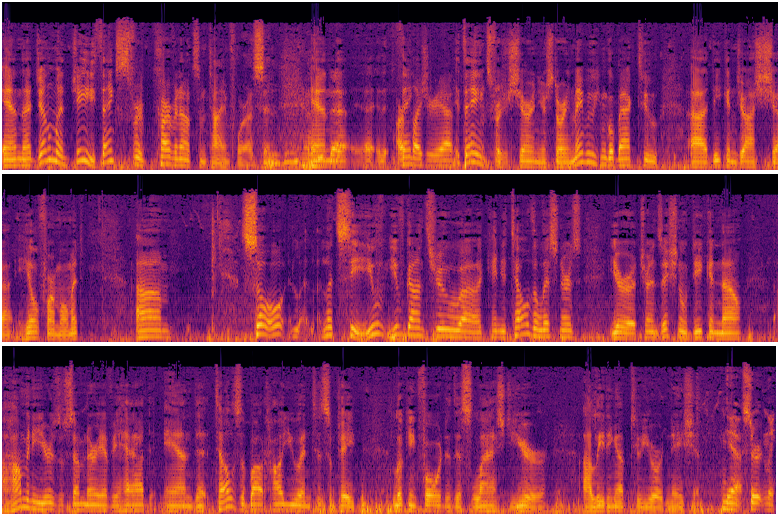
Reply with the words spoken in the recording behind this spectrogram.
And uh, gentlemen, gee, thanks for carving out some time for us. And and uh, uh, Our thank- pleasure, yeah. Thanks for sharing your story. And maybe we can go back to uh, Deacon Josh uh, Hill for a moment. Um, so l- let's see. You you've gone through. Uh, can you tell the listeners you're a transitional deacon now? Uh, how many years of seminary have you had? And uh, tell us about how you anticipate looking forward to this last year uh, leading up to your ordination. Yeah, certainly.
